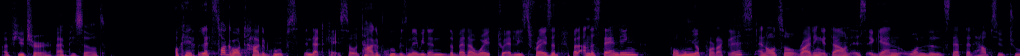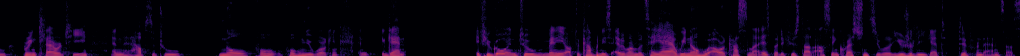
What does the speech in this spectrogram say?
a future episode. Okay, let's talk about target groups in that case. So, a target group is maybe then the better way to at least phrase it, but understanding for whom your product is and also writing it down is again one little step that helps you to bring clarity and helps you to know for, for whom you're working. And again, if you go into many of the companies, everyone will say, yeah, yeah, we know who our customer is. But if you start asking questions, you will usually get different answers.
